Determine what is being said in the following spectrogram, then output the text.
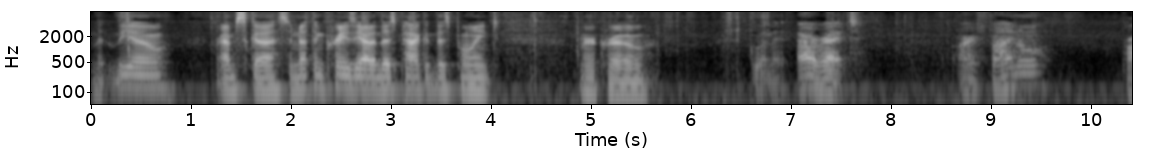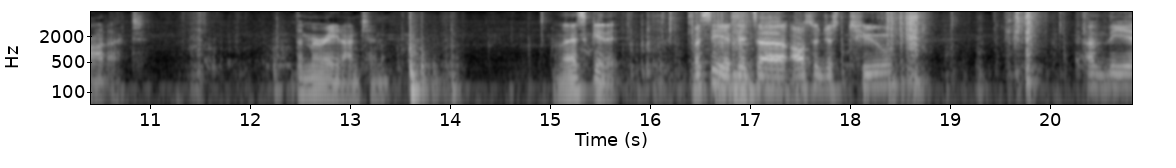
Litleo, Rabsca, so nothing crazy out of this pack at this point. Murkrow, Glimmet. All right, our final product the Miraidon tin. Let's get it. Let's see if it's uh, also just two of the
